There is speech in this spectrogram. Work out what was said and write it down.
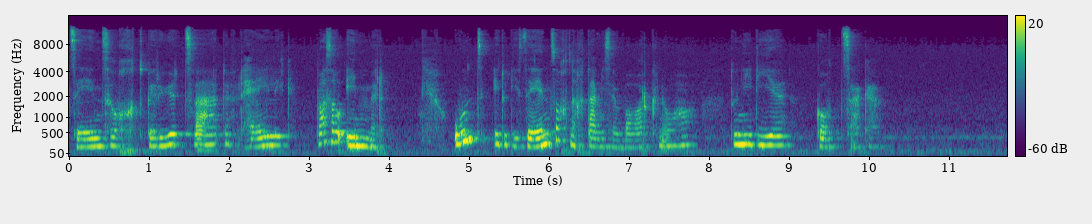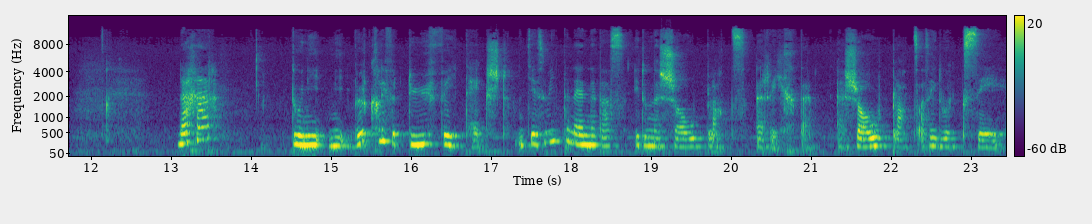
Die Sehnsucht, berührt zu werden, für Heilung, was auch immer. Und ich tue die Sehnsucht, nachdem ich sie wahrgenommen habe, tue ich die Gott sagen. Nachher tue ich mich wirklich vertiefen in Text. Und die Jesuiten nennen das, ich einen Schauplatz errichten. Ein Schauplatz, also ich sehe.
